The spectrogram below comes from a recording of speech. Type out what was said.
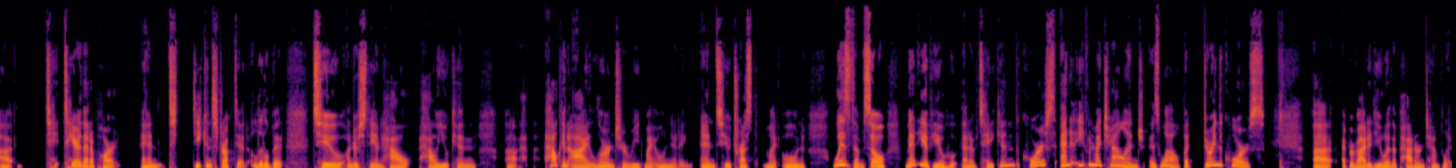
uh, t- tear that apart and t- deconstruct it a little bit to understand how how you can uh, how can I learn to read my own knitting and to trust my own wisdom. So many of you who, that have taken the course and even my challenge as well, but during the course, uh, I provided you with a pattern template,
